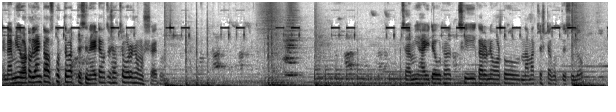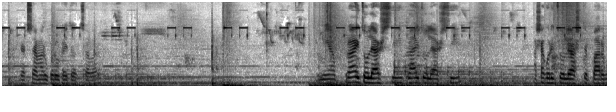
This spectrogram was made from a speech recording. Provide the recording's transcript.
And আমি অটো ল্যান্ডটা অফ করতে পারতেছি না, এটা হচ্ছে সবচেয়ে বড় সমস্যা এখন। আচ্ছা আমি হাইটে উঠাচ্ছি কারণে অটো নামার চেষ্টা করতেছিল। আমার উপরে উঠাইতে হচ্ছে আবার। আমি প্রায় চলে আসছি, প্রায় চলে আসছি। আশা করি চলে আসতে পারব।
